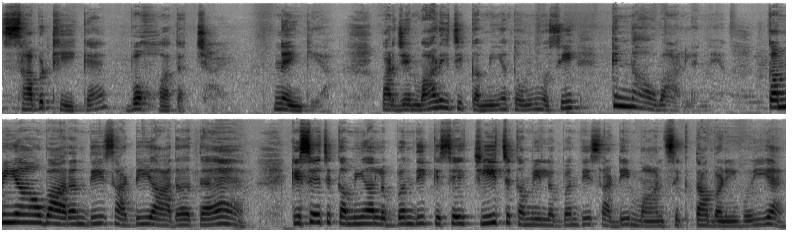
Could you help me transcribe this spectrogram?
ਸਭ ਠੀਕ ਹੈ, ਬਹੁਤ ਅੱਛਾ ਹੈ? ਨਹੀਂ ਕਿਹਾ। ਪਰ ਜੇ ਮਾੜੀ ਜੀ ਕਮੀ ਹੈ ਤਾਂ ਉਹਨੂੰ ਅਸੀਂ ਕਿੰਨਾ ਉਭਾਰ ਲੈਂਦੇ ਕਮੀਆਂ ਉਭਾਰਨ ਦੀ ਸਾਡੀ ਆਦਤ ਹੈ। ਕਿਸੇ 'ਚ ਕਮੀਆਂ ਲੱਭਣ ਦੀ, ਕਿਸੇ ਚੀਜ਼ 'ਚ ਕਮੀ ਲੱਭਣ ਦੀ ਸਾਡੀ ਮਾਨਸਿਕਤਾ ਬਣੀ ਹੋਈ ਹੈ।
